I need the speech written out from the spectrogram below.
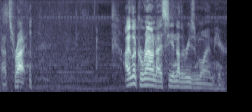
That's right. I look around, I see another reason why I'm here.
